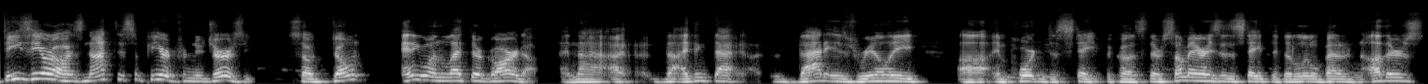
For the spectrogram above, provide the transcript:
D0 has not disappeared from New Jersey. So don't anyone let their guard up. And I, I think that that is really uh, important to state because there's some areas of the state that did a little better than others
